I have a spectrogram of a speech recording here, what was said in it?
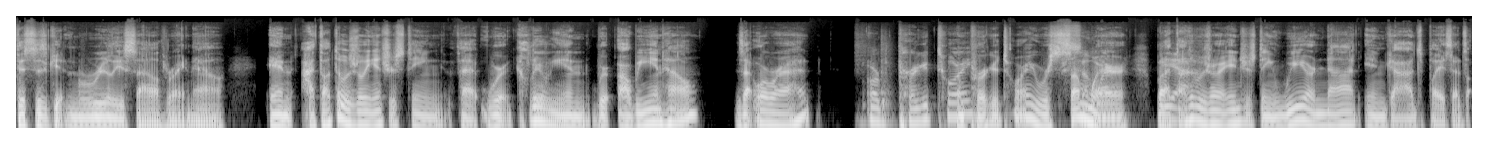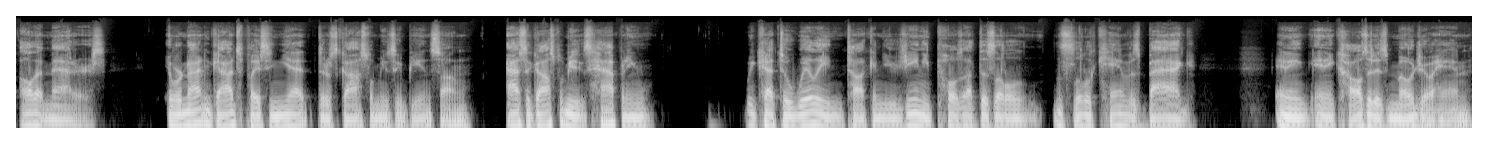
this is getting really south right now." And I thought that was really interesting that we're clearly in. We're, are we in hell? Is that where we're at? or Or purgatory. purgatory? We're somewhere. Somewhere. But I thought it was really interesting. We are not in God's place. That's all that matters. And We're not in God's place, and yet there's gospel music being sung. As the gospel music's happening, we cut to Willie talking to Eugene. He pulls out this little this little canvas bag, and he and he calls it his mojo hand.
